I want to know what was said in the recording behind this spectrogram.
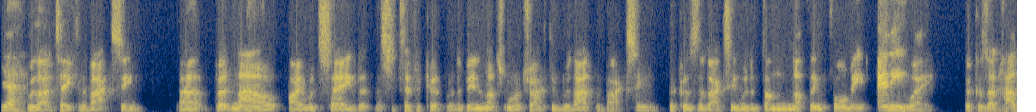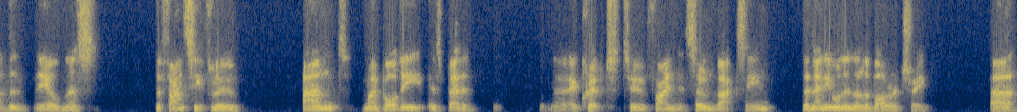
Yeah. without taking the vaccine. Uh, but now I would say that the certificate would have been much more attractive without the vaccine because the vaccine would have done nothing for me anyway, because I'd had the, the illness, the fancy flu, and my body is better uh, equipped to find its own vaccine than anyone in the laboratory. Uh,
